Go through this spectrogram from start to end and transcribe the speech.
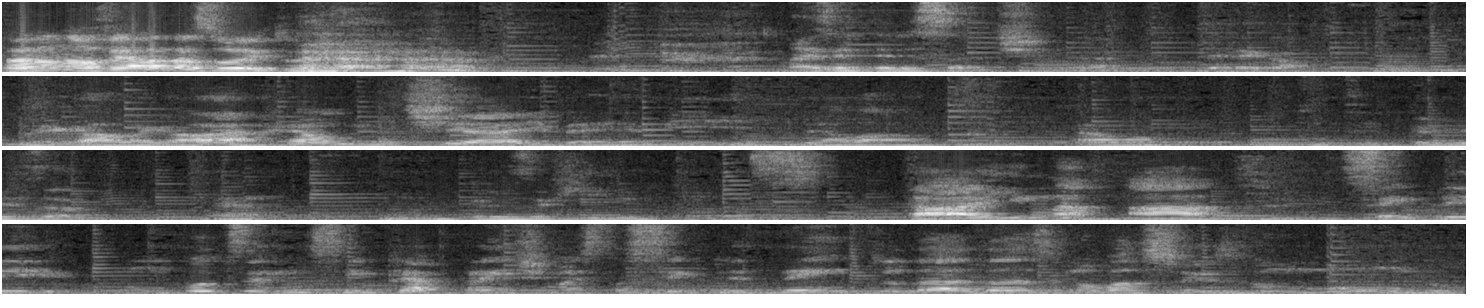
tá na novela das oito. né? Mas é interessante, né? É legal. Legal, legal. É, realmente a IBM ela é uma puta empresa, né? Uma empresa que tá aí na a, sempre, não vou dizer nem sempre à frente, mas está sempre dentro da- das inovações do mundo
